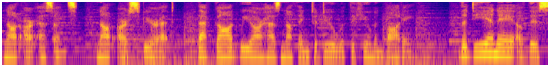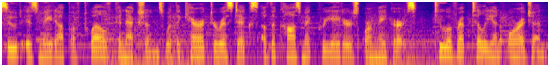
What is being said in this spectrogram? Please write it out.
not our essence, not our spirit, that God we are has nothing to do with the human body. The DNA of this suit is made up of 12 connections with the characteristics of the cosmic creators or makers, 2 of reptilian origin,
